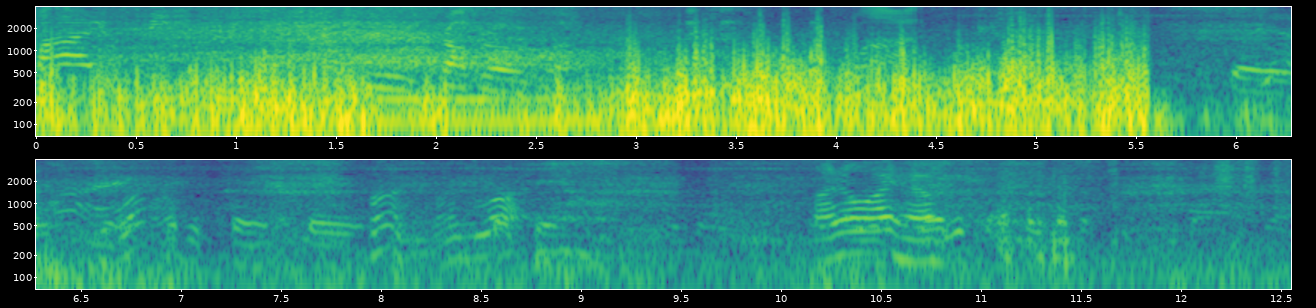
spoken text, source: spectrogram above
Five feet to proper overflow. This is it's a lot. I know I have. What's up, Brad? How are you? Bye. Yeah, You know, when I was a kid, I used to practice tigers in the set. yeah, I've been It's doing like, a lot. I, it's like, why don't I have, why am I cultivating all these aisles? I, I want,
